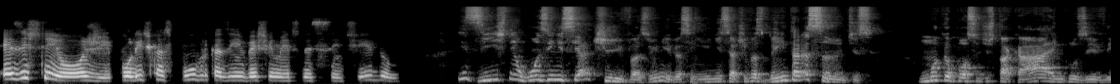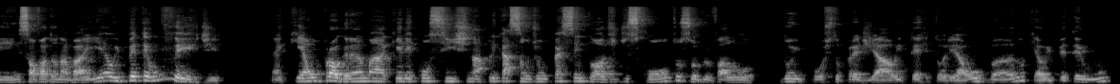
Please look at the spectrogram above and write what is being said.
existem hoje políticas públicas e investimentos nesse sentido? Existem algumas iniciativas, viu, Nível? Assim, iniciativas bem interessantes. Uma que eu posso destacar, inclusive em Salvador, na Bahia, é o IPTU Verde, né, que é um programa que ele consiste na aplicação de um percentual de desconto sobre o valor do imposto predial e territorial urbano, que é o IPTU,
